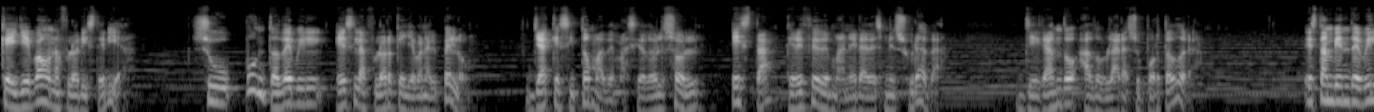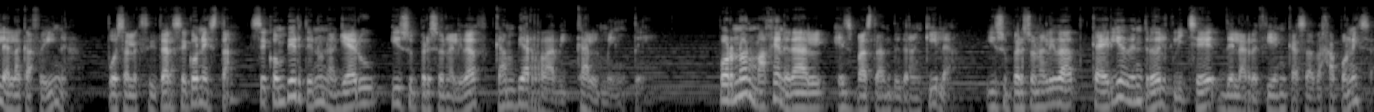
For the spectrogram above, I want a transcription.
que lleva una floristería, su punto débil es la flor que lleva en el pelo, ya que si toma demasiado el sol, ésta crece de manera desmesurada, llegando a doblar a su portadora. Es también débil a la cafeína, pues al excitarse con esta, se convierte en una Gyaru y su personalidad cambia radicalmente. Por norma general, es bastante tranquila, y su personalidad caería dentro del cliché de la recién casada japonesa,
